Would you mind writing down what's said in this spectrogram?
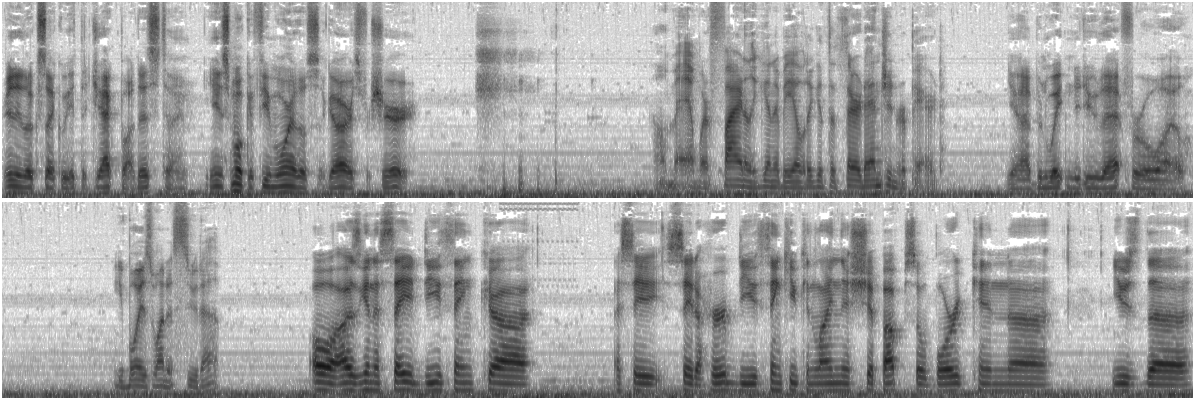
Really looks like we hit the jackpot this time. You need to smoke a few more of those cigars for sure. oh man, we're finally going to be able to get the third engine repaired. Yeah, I've been waiting to do that for a while. You boys want to suit up? Oh, I was gonna say, do you think? Uh, I say say to Herb, do you think you can line this ship up so Borg can uh, use the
